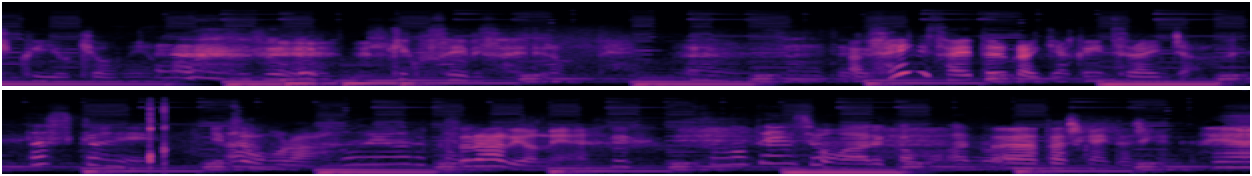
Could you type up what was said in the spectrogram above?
低いよ今日ね結構整備されてるもんね。うん。あ整備されてるから逆に辛いんじゃん。確かに。いつもほらそれあるかも。それあるよね。そのテンションはあるかも。あのあー確かに確かに。自然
